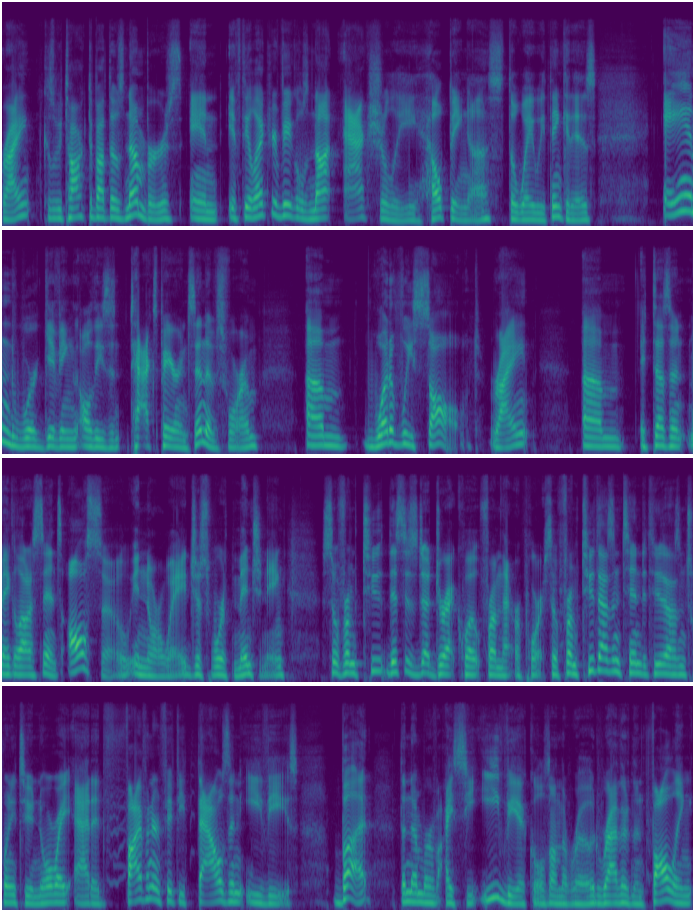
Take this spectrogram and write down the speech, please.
right? Because we talked about those numbers. And if the electric vehicle is not actually helping us the way we think it is, and we're giving all these taxpayer incentives for them, um, what have we solved, right? Um, it doesn't make a lot of sense. Also, in Norway, just worth mentioning. So, from two, this is a direct quote from that report. So, from 2010 to 2022, Norway added 550,000 EVs, but the number of ICE vehicles on the road, rather than falling,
